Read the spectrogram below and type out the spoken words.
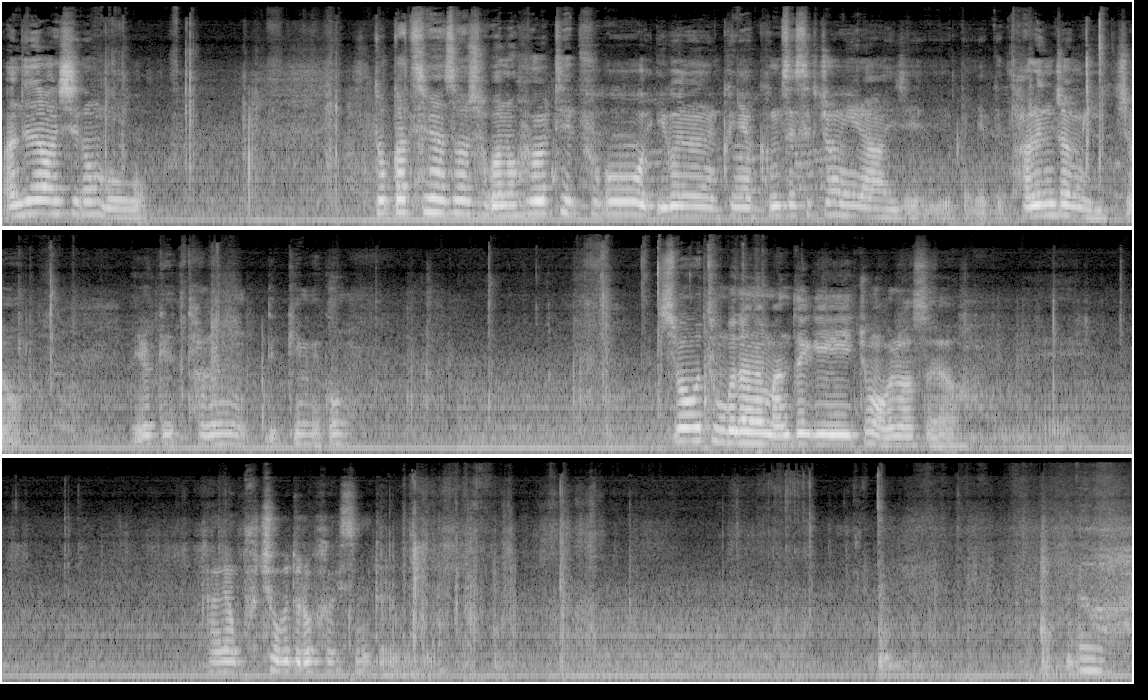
만드는 방식은 뭐 똑같으면서 저거는 호일 테이프고 이거는 그냥 금색 색종이랑 이제 이렇게 다른 점이 있죠. 이렇게 다른 느낌이고 15 버튼보다는 만들기 좀 어려웠어요. 예. 당장 붙여보도록 하겠습니다, 여러분들. 아.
